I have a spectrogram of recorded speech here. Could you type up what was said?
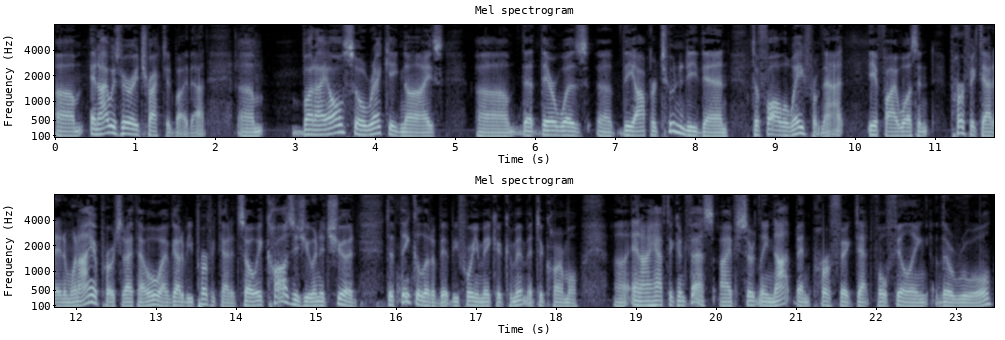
Um, and I was very attracted by that. Um, but I also recognize um, that there was uh, the opportunity then to fall away from that if I wasn't perfect at it. And when I approached it, I thought, oh, I've got to be perfect at it. So it causes you, and it should, to think a little bit before you make a commitment to Carmel. Uh, and I have to confess, I've certainly not been perfect at fulfilling the rule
